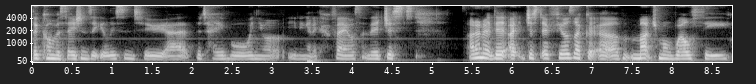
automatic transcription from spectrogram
the conversations that you listen to at the table when you're eating at a cafe or something they're just i don't know they're just it feels like a, a much more wealthy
